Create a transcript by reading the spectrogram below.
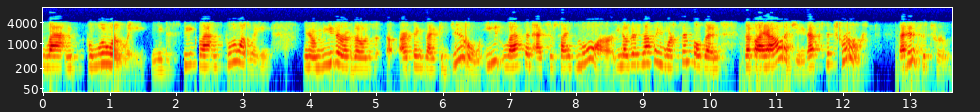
Latin fluently. You need to speak Latin fluently you know, neither of those are things I could do. Eat less and exercise more. You know, there's nothing more simple than the biology. That's the truth. That is the truth.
